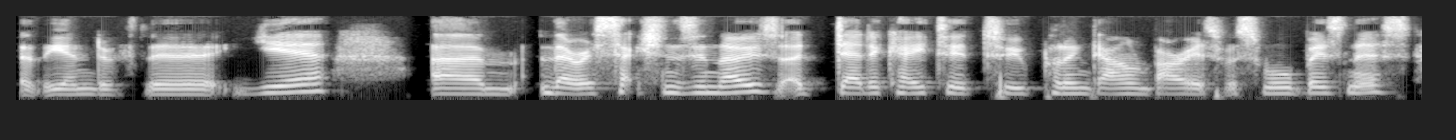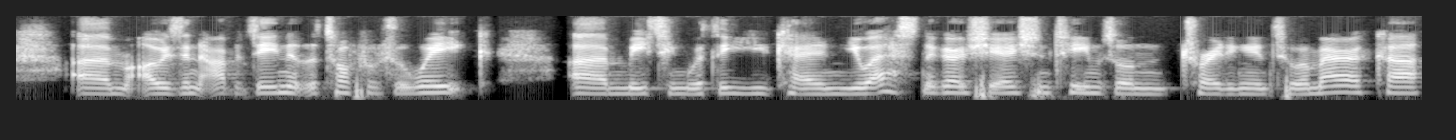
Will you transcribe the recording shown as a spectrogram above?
at the end of the year. Um, there are sections in those that are dedicated to pulling down barriers for small business. Um, I was in Aberdeen at the top of the week, uh, meeting with the UK and US negotiation teams on trading into America.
